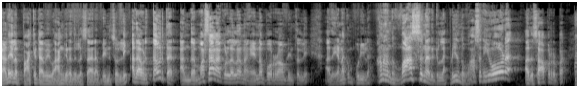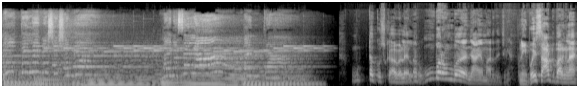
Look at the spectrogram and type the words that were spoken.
கடையில் பாக்கெட்டாகவே வாங்குறது இல்லை சார் அப்படின்னு சொல்லி அதை அவர் தவிர்த்தார். அந்த மசாலாக்குள்ளெல்லாம் நாங்கள் என்ன போடுறோம் அப்படின்னு சொல்லி அது எனக்கும் புரியல. ஆனால் அந்த வாசனை இருக்குல்ல அப்படியே அந்த வாசனையோட அதை சாப்பிட்றப்ப முட்டை குஸ்கா விலையெல்லாம் ரொம்ப ரொம்ப நியாயமாக இருந்துச்சுங்க. நீங்கள் போய் சாப்பிட்டு பாருங்களேன்.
